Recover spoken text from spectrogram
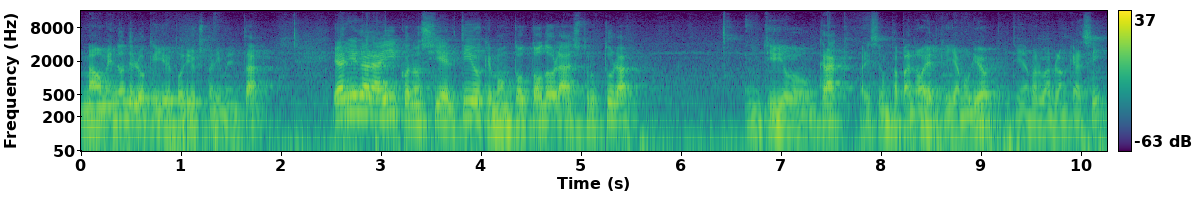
más o menos de lo que yo he podido experimentar. Y al llegar ahí conocí el tío que montó toda la estructura, un tío, un crack, parece un Papá Noel que ya murió, que tenía barba blanca así,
